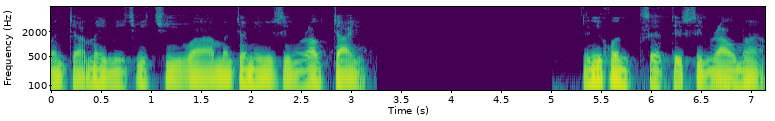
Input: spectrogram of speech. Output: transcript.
มันจะไม่มีชีวิตชีวา มันจะไม่มีสิ่งเร้าใจอย่างนี้คนเสพติดสิ่งเร้ามาก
